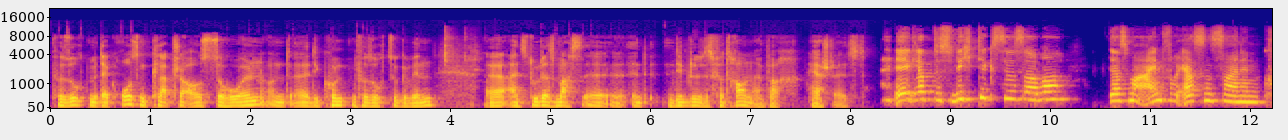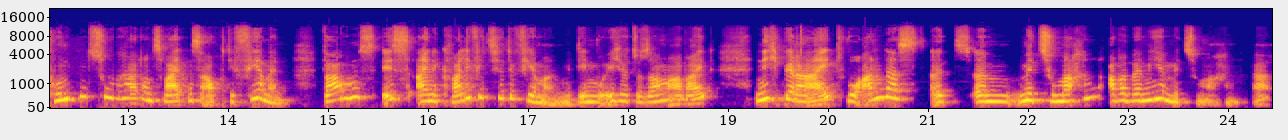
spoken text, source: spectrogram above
versucht, mit der großen Klatsche auszuholen und äh, die Kunden versucht zu gewinnen, äh, als du das machst, äh, indem du das Vertrauen einfach herstellst. ich glaube, das Wichtigste ist aber, dass man einfach erstens seinen Kunden zuhört und zweitens auch die Firmen. Warum ist eine qualifizierte Firma, mit denen wo ich ja zusammenarbeite, nicht bereit, woanders äh, ähm, mitzumachen, aber bei mir mitzumachen? Ja?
